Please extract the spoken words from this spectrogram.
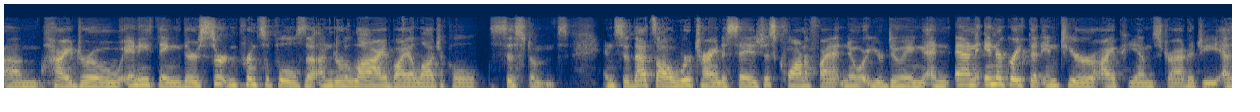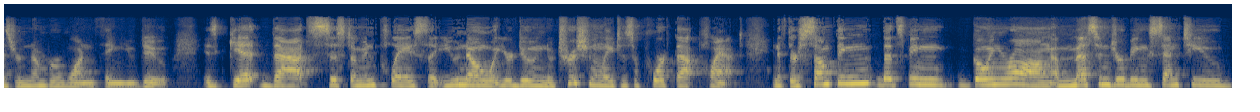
um, hydro, anything, there's certain principles that underlie biological systems. And so that's all we're trying to say is just quantify it, know what you're doing, and, and integrate that into your IPM strategy as your number one thing you do is get that system in place that you know what you're doing nutritionally to support that plant. And if there's something that's being going wrong, a messenger being sent to you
